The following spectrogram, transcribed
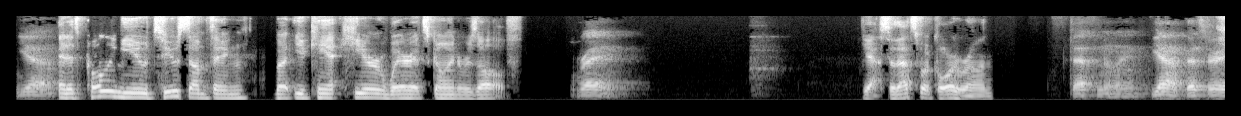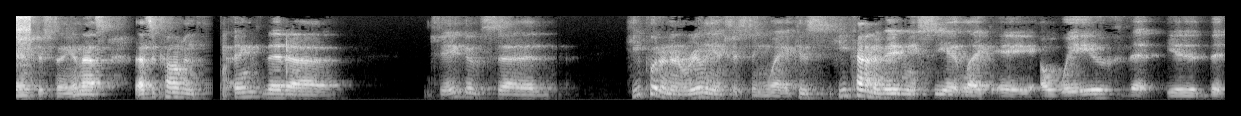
Yeah. And it's pulling you to something, but you can't hear where it's going to resolve. Right. Yeah, so that's what chord we're on. Definitely. Yeah, that's very interesting. And that's that's a common I think that uh Jacob said he put it in a really interesting way because he kind of made me see it like a, a wave that is that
